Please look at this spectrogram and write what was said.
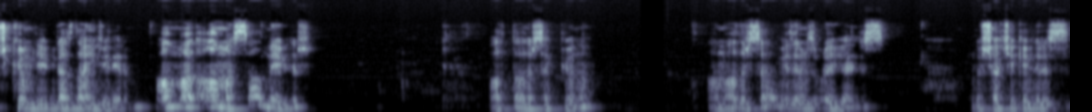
çıkıyor mu diye biraz daha inceleyelim. Alma, almazsa almayabilir. Altta alırsak piyonu. Ama alırsa vezirimizi buraya geliriz. Burada şah çekebiliriz.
